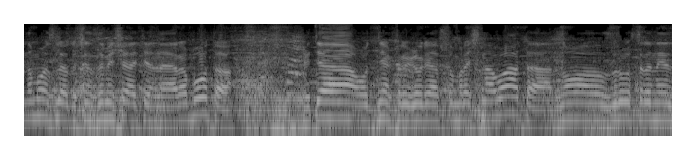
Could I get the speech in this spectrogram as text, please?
На мой взгляд, очень замечательная работа. Хотя вот некоторые говорят, что мрачновато, но с другой стороны,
